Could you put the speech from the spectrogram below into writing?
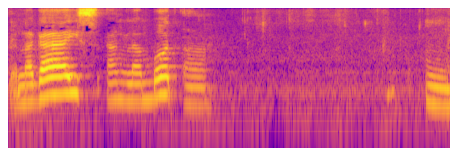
Ito na guys, ang lambot. Ah. Mm.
